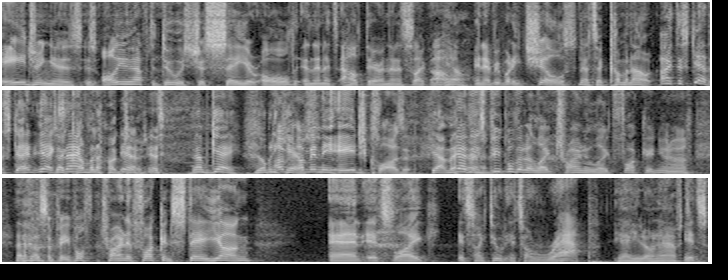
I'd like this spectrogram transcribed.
aging is, is all you have to do is just say you're old, and then it's out there, and then it's like, oh, Yeah. and everybody chills. Yeah, it's like coming out. All right, this yeah, this guy, yeah, It's like exactly. coming out, yeah. dude. yes. I'm gay. Nobody I'm, cares. I'm in the age closet. Yeah, man. yeah. These people that are like trying to like fucking, you know, you know some people trying to fucking stay young, and it's like, it's like, dude, it's a wrap. yeah, you don't have to. It's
